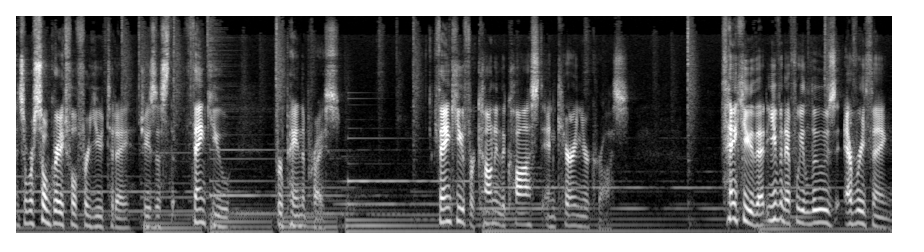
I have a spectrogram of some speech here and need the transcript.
And so we're so grateful for you today, Jesus. Thank you for paying the price. Thank you for counting the cost and carrying your cross. Thank you that even if we lose everything,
